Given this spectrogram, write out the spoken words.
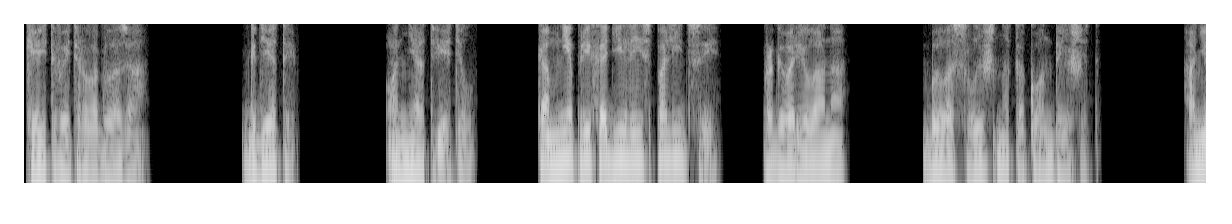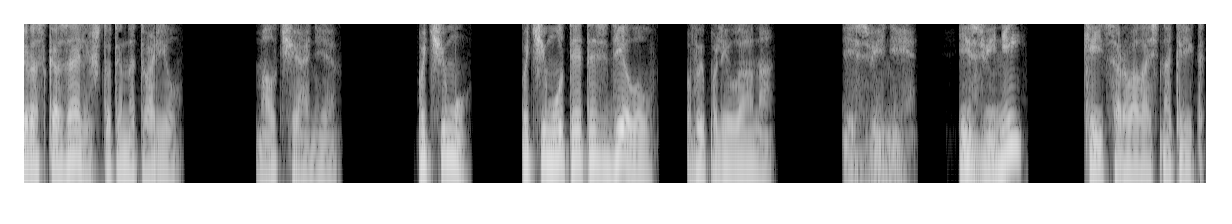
Кейт вытерла глаза. «Где ты?» Он не ответил. «Ко мне приходили из полиции», — проговорила она. Было слышно, как он дышит. «Они рассказали, что ты натворил?» Молчание. «Почему? Почему ты это сделал?» — выпалила она. «Извини». «Извини?» Кейт сорвалась на крик.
